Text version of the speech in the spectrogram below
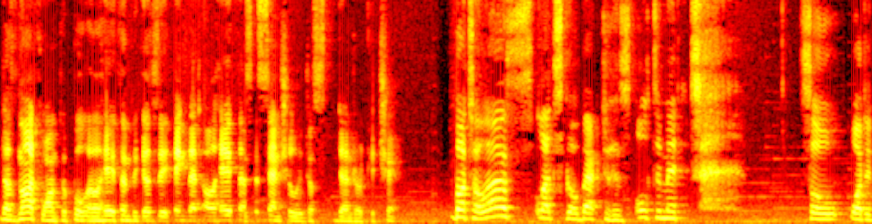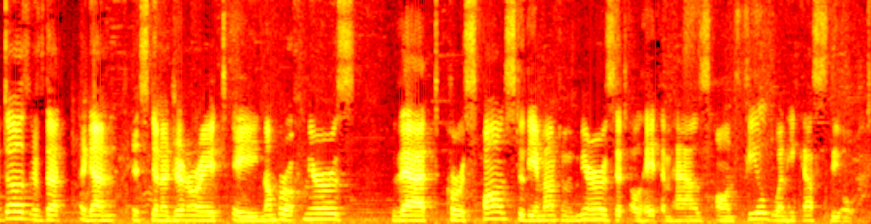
does not want to pull Alhaitham because they think that Alhaitham is essentially just Dendro Keqing. But alas, let's go back to his ultimate. So what it does is that, again, it's going to generate a number of mirrors that corresponds to the amount of mirrors that Alhaitham has on field when he casts the ult.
